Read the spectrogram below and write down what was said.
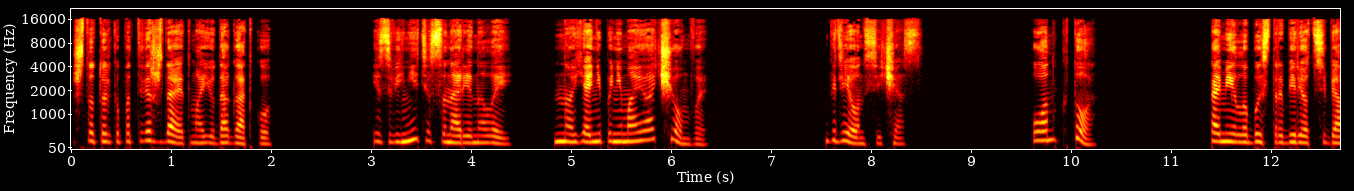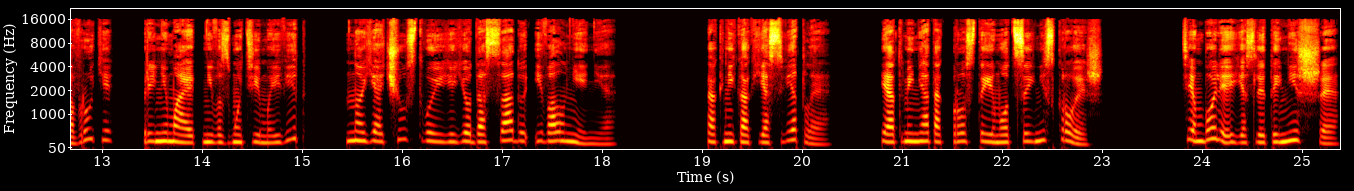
что только подтверждает мою догадку. «Извините, Сонарина Лей, но я не понимаю, о чем вы. Где он сейчас? Он кто? Камила быстро берет себя в руки, принимает невозмутимый вид, но я чувствую ее досаду и волнение. Как-никак я светлая, и от меня так просто эмоции не скроешь. Тем более, если ты низшая,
